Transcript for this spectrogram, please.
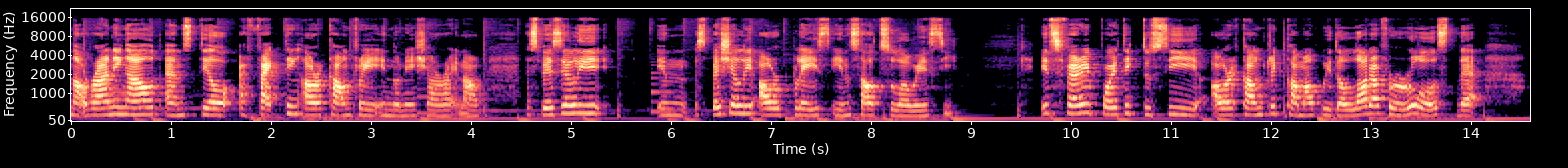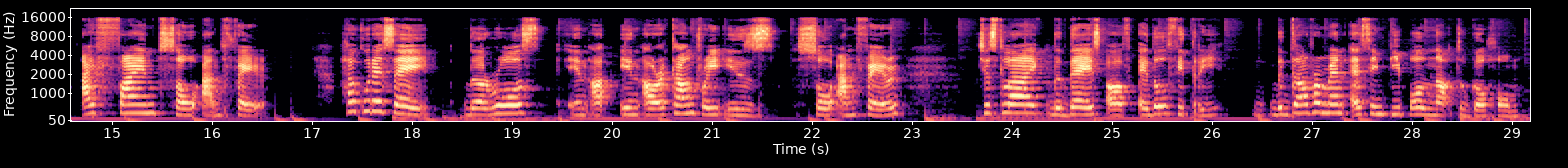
not running out and still affecting our country, Indonesia, right now, especially in especially our place in South Sulawesi. It's very poetic to see our country come up with a lot of rules that I find so unfair. How could I say the rules in uh, in our country is so unfair? Just like the days of Idul Fitri, the government asking people not to go home.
